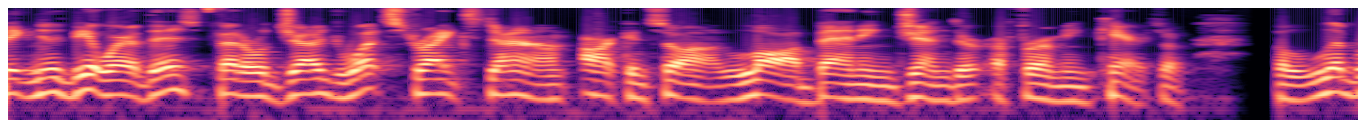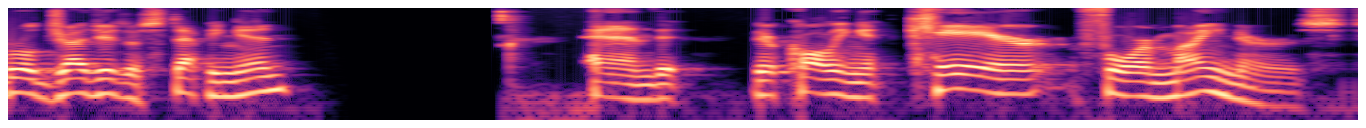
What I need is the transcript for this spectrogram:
big news. Be aware of this. Federal judge, what strikes down Arkansas law banning gender affirming care? So the liberal judges are stepping in and they're calling it care for minors.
